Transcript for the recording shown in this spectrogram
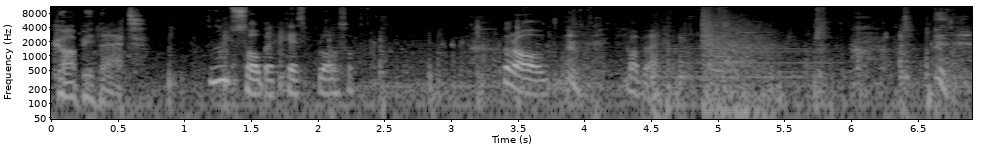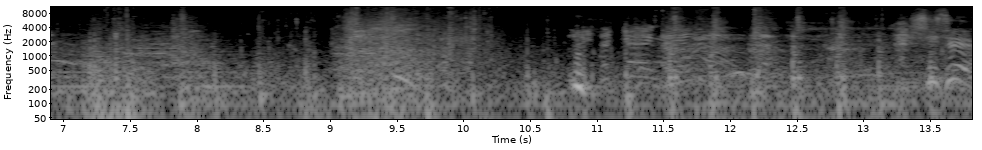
Copy that. Non so perché è esploso. Però, vabbè. She's here.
